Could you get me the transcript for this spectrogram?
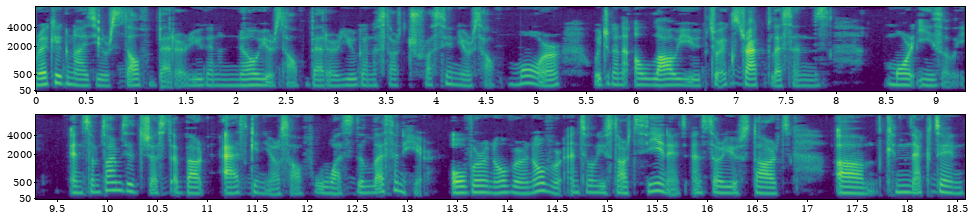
recognize yourself better you're gonna know yourself better you're gonna start trusting yourself more which is gonna allow you to extract lessons more easily and sometimes it's just about asking yourself, what's the lesson here? Over and over and over until you start seeing it and so you start um, connecting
